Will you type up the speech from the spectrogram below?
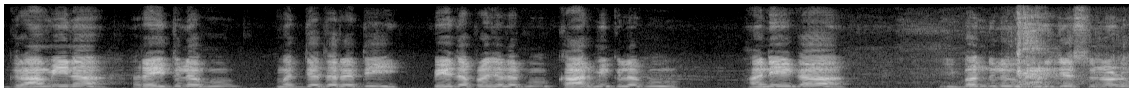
గ్రామీణ రైతులకు మధ్యతరగతి పేద ప్రజలకు కార్మికులకు అనేక ఇబ్బందులు గురి చేస్తున్నాడు.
